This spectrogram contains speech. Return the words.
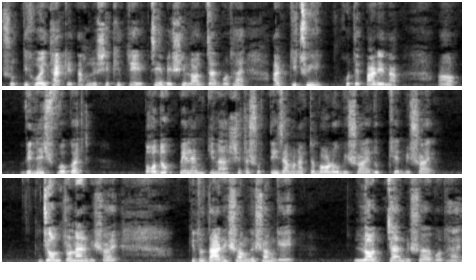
সত্যি হয়ে থাকে তাহলে সেক্ষেত্রে এর চেয়ে বেশি লজ্জার বোধহয় আর কিছুই হতে পারে না। আহ, ভোগট পদক পেলেন কিনা সেটা সত্যিই যেমন একটা বড় বিষয় দুঃখের বিষয় যন্ত্রণার বিষয় কিন্তু তারই সঙ্গে সঙ্গে লজ্জার বিষয় বোধহয়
